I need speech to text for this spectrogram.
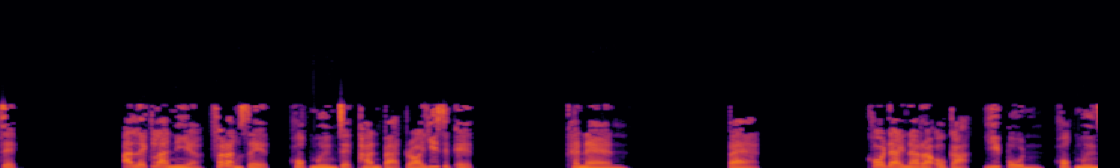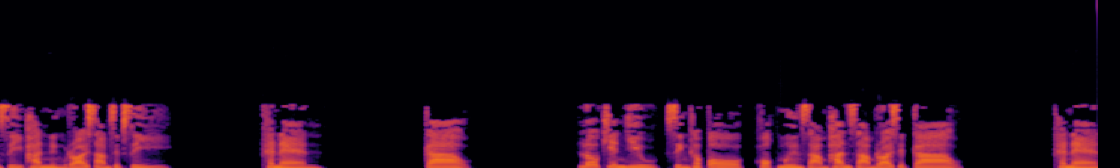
7. อเล็กลาเนีย ฝรั่งเศส 67,821 คะแนน 8. โคไดนาราโอกะ ญี่ปุ่น 64,134 คะแนน 9. โลเคียนยิว สิงคโปร์ 63,319 คะแนน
